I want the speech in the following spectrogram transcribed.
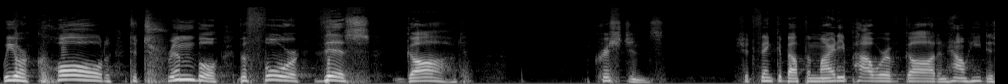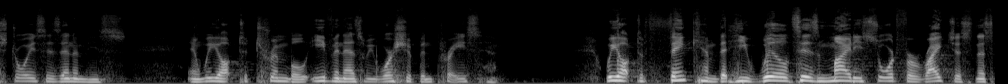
We are called to tremble before this God. Christians should think about the mighty power of God and how he destroys his enemies. And we ought to tremble even as we worship and praise him. We ought to thank him that he wields his mighty sword for righteousness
